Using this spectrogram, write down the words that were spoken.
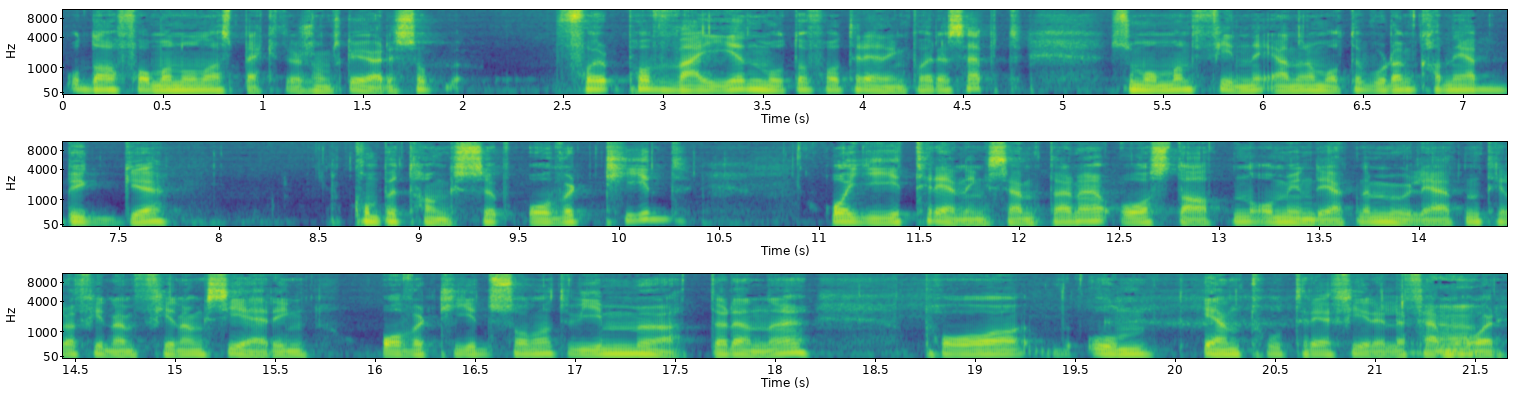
Og da får man noen aspekter som skal gjøres. Så for på veien mot å få trening på resept, så må man finne en eller annen måte hvordan kan jeg bygge kompetanse over tid og gi treningssentrene og staten og myndighetene muligheten til å finne en finansiering over tid, sånn at vi møter denne på om én, to, tre, fire eller 5 år.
